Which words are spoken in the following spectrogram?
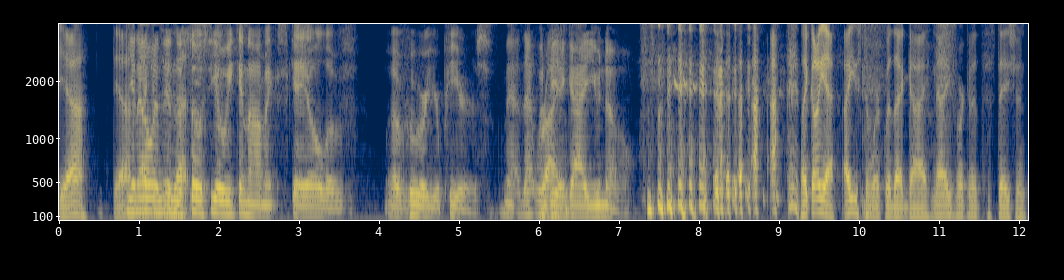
yeah, yeah. you know, in, in the socioeconomic scale of of who are your peers. That, that would right. be a guy you know. like, oh yeah, I used to work with that guy. Now he's working at the station.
